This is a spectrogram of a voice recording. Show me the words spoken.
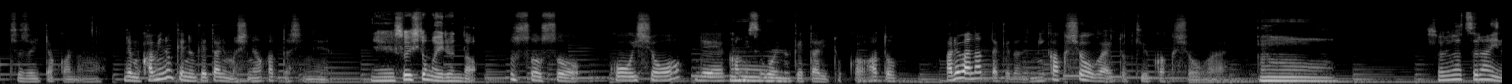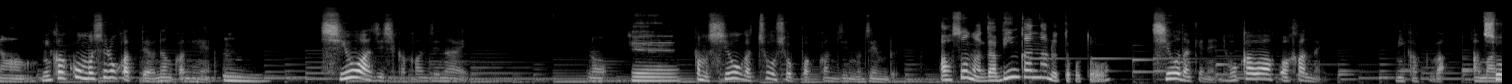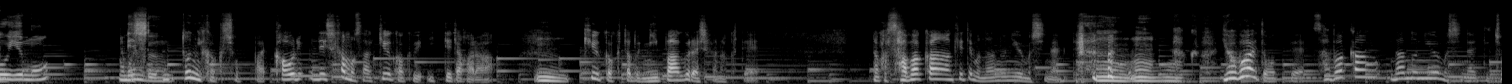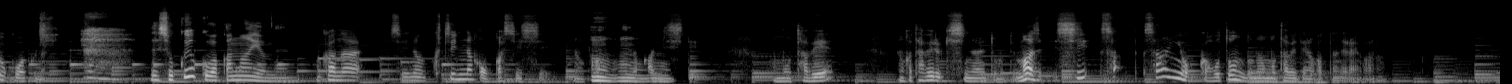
続いたかな。でも髪の毛抜けたりもしなかったしね。えー、そういう人もいるんだ。そうそうそう。後遺症？で髪すごい抜けたりとか、あとあれはなったけどね。味覚障害と嗅覚障害。うーん。それは辛いな。味覚面白かったよ。なんかね。うん。塩味しか感じないの。へえ。しかも塩が超しょっぱく感じるの全部。あそうなんだ。敏感になるってこと？塩だけね。他は分かんない。味覚が。甘み。醤油も？塩分？とにかくしょっぱい。香りでしかもさ嗅覚いってたからうん。嗅覚多分2%ぐらいしかなくてなんかサバ缶開けても何の匂いもしないみたいうんうんうん。なやばいと思って。サバ缶何の匂いもしないって超怖くない？で食欲湧かないよね。開かないしなんか口の中おかしいしなんかこんな感じして、あもう食べなんか食べる気しないと思って。マジしさ34日ほとんど何も食べてなかったんじゃないかな。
